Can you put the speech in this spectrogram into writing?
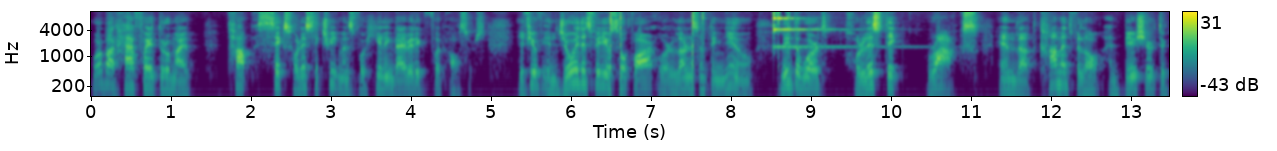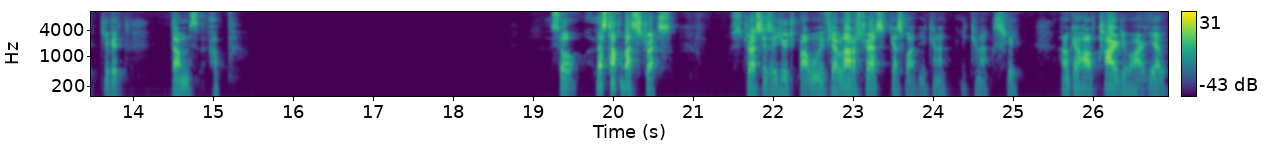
We're about halfway through my top six holistic treatments for healing diabetic foot ulcers. If you've enjoyed this video so far or learned something new, leave the words holistic rocks in the comments below and be sure to give it thumbs up. So let's talk about stress. Stress is a huge problem. If you have a lot of stress, guess what? You cannot, you cannot sleep. I don't care how tired you are. You have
